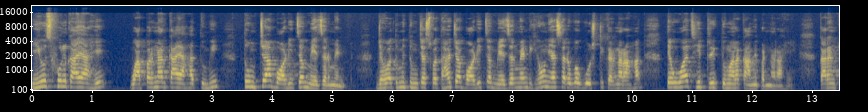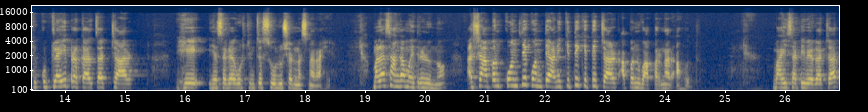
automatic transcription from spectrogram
यूजफुल काय आहे? वापरणार काय आहात तुम्ही? तुमच्या बॉडीचं मेजरमेंट जेव्हा तुम्ही तुमच्या स्वतःच्या बॉडीचं मेजरमेंट घेऊन या सर्व गोष्टी करणार आहात तेव्हाच ही ट्रिक तुम्हाला कामी पडणार आहे. कारण की कुठल्याही प्रकारचा चार्ट हे ह्या सगळ्या गोष्टींचं सोल्युशन नसणार आहे. मला सांगा मैत्रिणींनो अशा आपण कोणते कोणते आणि किती किती चार्ट आपण वापरणार आहोत? बाहीसाठी वेगळा चार्ट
